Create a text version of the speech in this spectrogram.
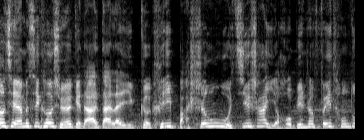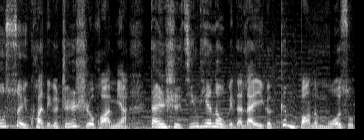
上期 MC 科学给大家带来一个可以把生物击杀以后变成非常多碎块的一个真实画面，但是今天呢，我给大家来一个更棒的模组，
